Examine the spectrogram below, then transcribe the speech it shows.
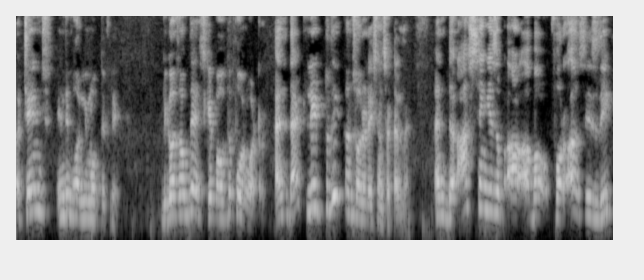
a change in the volume of the clay because of the escape of the pore water and that lead to the consolidation settlement. And the last thing is uh, about for us is the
